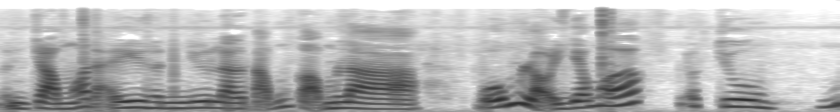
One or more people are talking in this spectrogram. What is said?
mình trồng ở đây hình như là tổng cộng là bốn loại giống ớt ớt chuông Ừ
